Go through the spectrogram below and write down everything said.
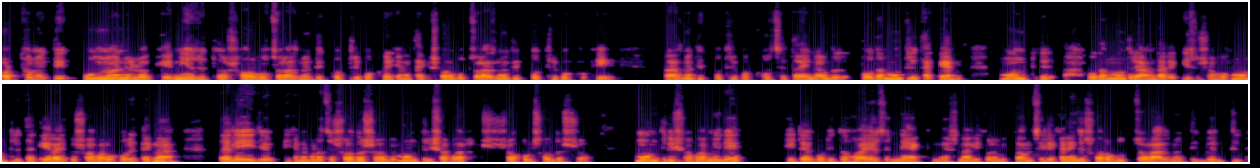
অর্থনৈতিক উন্নয়নের লক্ষ্যে নিয়োজিত সর্বোচ্চ রাজনৈতিক কর্তৃপক্ষ এখানে থাকে। সর্বোচ্চ রাজনৈতিক কর্তৃপক্ষ কে? রাজনৈতিক কর্তৃপক্ষ হচ্ছে তাই না? প্রধানমন্ত্রী থাকেন, মন্ত্রী, প্রধানমন্ত্রীর আন্ডারে কিছু সংখ্যক মন্ত্রী থাকে। এরাই তো সবার উপরে, তাই না? তাহলে এই যে এখানে বলা হচ্ছে সদস্য হবে মন্ত্রিসভার সকল সদস্য। মন্ত্রিসভা মিলে এটা গঠিত হয়, হচ্ছে ন্যাক, ন্যাশনাল ইকোনমিক কাউন্সিল। এখানে যে সর্বোচ্চ রাজনৈতিক ব্যক্তিত্ব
